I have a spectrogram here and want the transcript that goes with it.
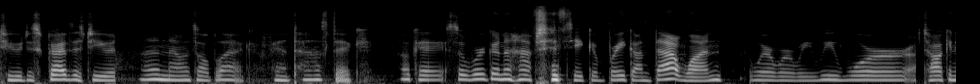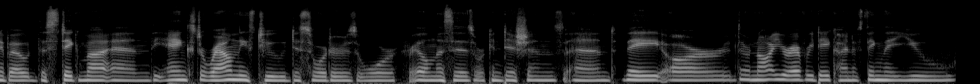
to describe this to you. And now it's all black. Fantastic. Okay, so we're going to have to take a break on that one. Where were we? We were talking about the stigma and the angst around these two disorders or illnesses or conditions and they are they're not your everyday kind of thing that you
